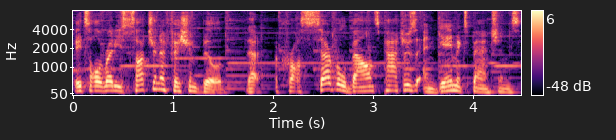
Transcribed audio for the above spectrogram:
It's already such an efficient build that across several balance patches and game expansions,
